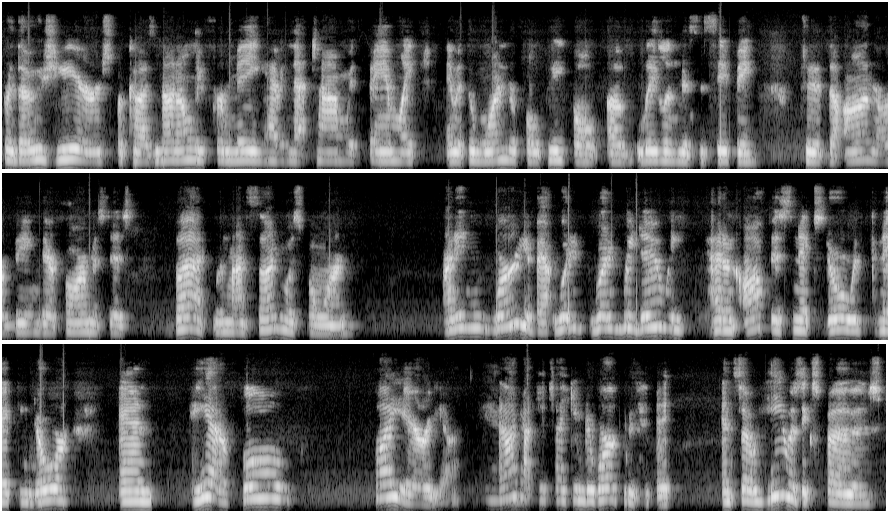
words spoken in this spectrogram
for those years because not only for me having that time with family and with the wonderful people of Leland, Mississippi, to the honor of being their pharmacist, but when my son was born, I didn't worry about what did, what did we do? We had an office next door with a connecting door, and he had a full play area, yeah. and I got to take him to work with me, and so he was exposed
